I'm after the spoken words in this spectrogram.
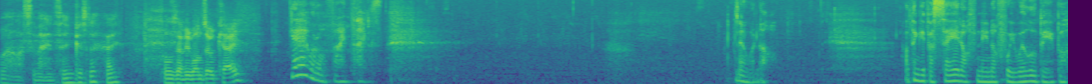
Well, that's the main thing, isn't it, hey? As long as everyone's okay. Yeah, we're all fine, thanks. No, we're not. I think if I say it often enough, we will be, but...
